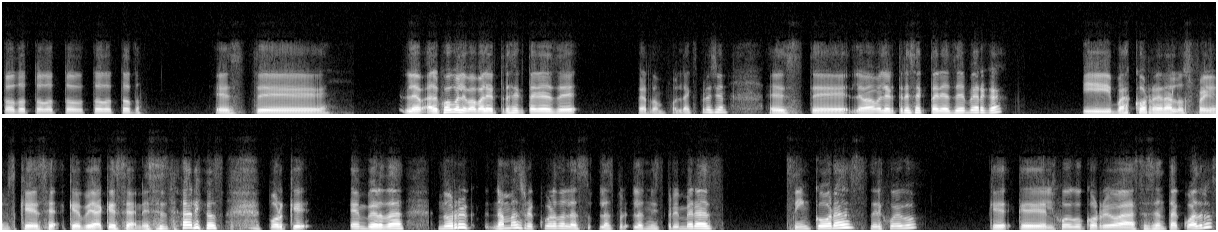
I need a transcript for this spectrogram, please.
Todo, todo, todo, todo, todo. Este, al juego le va a valer 3 hectáreas de, perdón por la expresión, este, le va a valer 3 hectáreas de verga y va a correr a los frames que, sea- que vea que sean necesarios, porque en verdad, no nada más recuerdo las, las, mis primeras 5 horas del juego, que, que el juego corrió a 60 cuadros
